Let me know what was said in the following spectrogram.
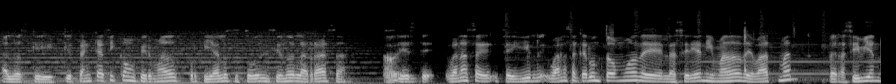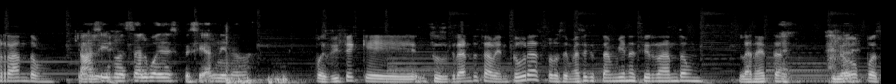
a los que, que están casi confirmados porque ya los estuvo diciendo la raza. Este, van a seguir, van a sacar un tomo de la serie animada de Batman, pero así bien random. Ah, sí, no es algo especial ni nada. Pues dice que sus grandes aventuras, pero se me hace que están bien así random, la neta. Y luego, pues,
